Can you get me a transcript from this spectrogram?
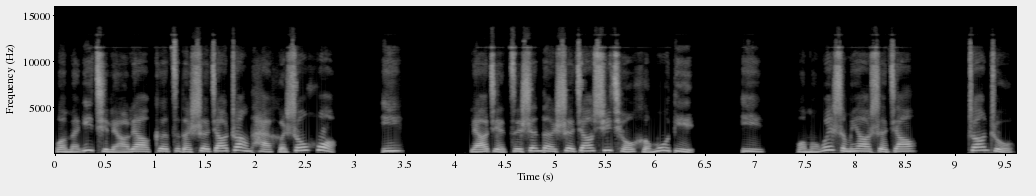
我们一起聊聊各自的社交状态和收获。一、了解自身的社交需求和目的。一、我们为什么要社交？庄主。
